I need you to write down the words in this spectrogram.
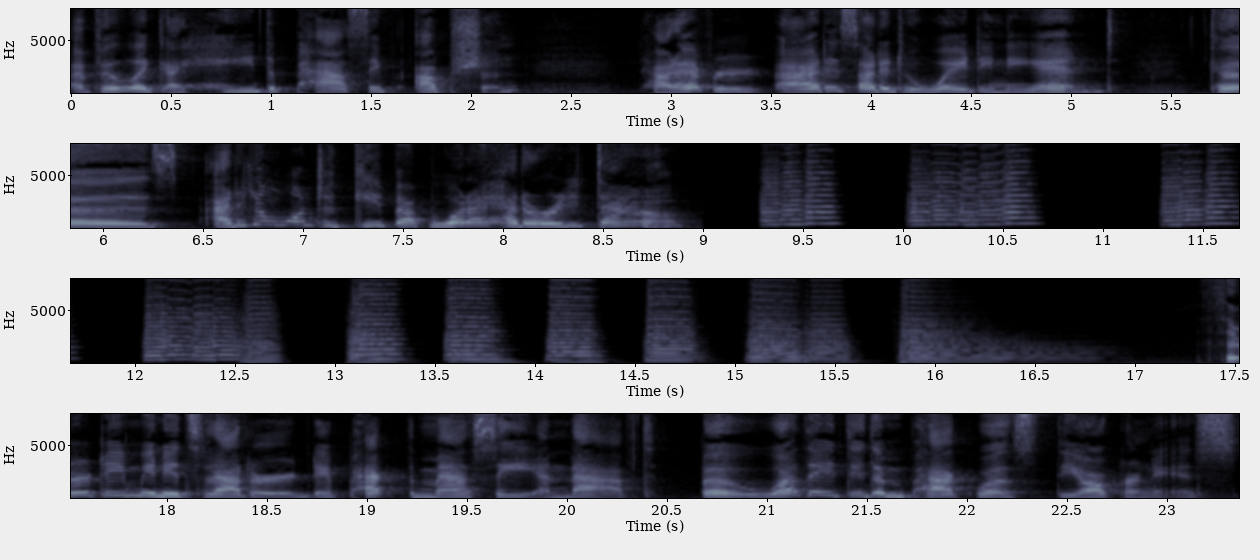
I feel like I hate the passive option. However, I decided to wait in the end because I didn't want to give up what I had already done. Thirty minutes later, they packed the messy and left. But what they didn't pack was the awkwardness.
